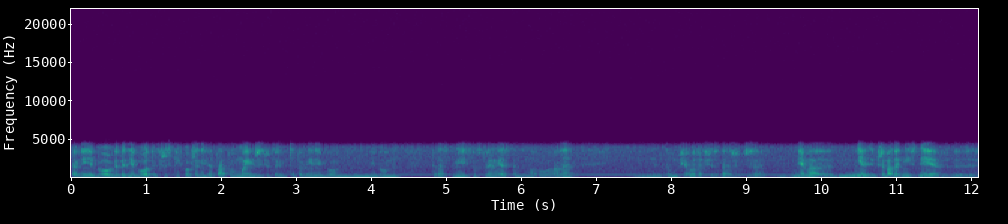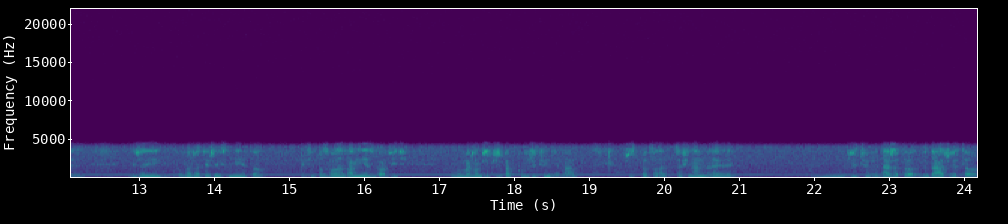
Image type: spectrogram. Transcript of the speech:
pewnie nie było, gdyby nie było tych wszystkich poprzednich etapów w moim życiu, to, to pewnie nie, było, nie byłbym teraz w miejscu, w którym jestem znowu, ale mm, to musiało tak się zdarzyć, że nie ma, nie, przypadek nie istnieje. Yy, Jeżeli uważacie, że istnieje, to się pozwolę z Wami nie zgodzić. Uważam, że przypadków w życiu co, co się nam yy, w życiu wydarza, to wydarzy, to,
